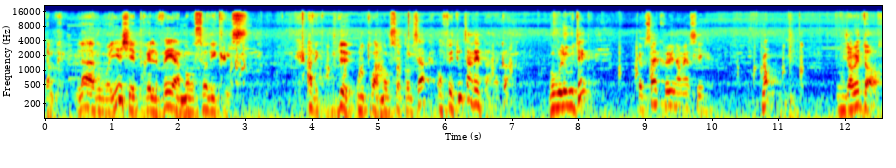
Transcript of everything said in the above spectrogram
Donc, là, vous voyez, j'ai prélevé un morceau de cuisse. Avec deux ou trois morceaux comme ça, on fait tout un repas, d'accord? Vous voulez goûter? Comme ça, cru, non merci. Non. Vous avez tort.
